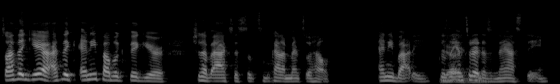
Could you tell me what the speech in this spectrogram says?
So i think yeah i think any public figure should have access to some kind of mental health. Anybody. Because Yeah, the internet is nasty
